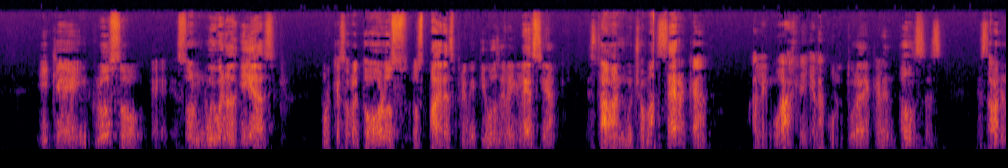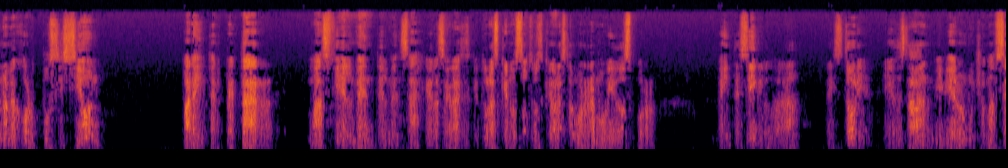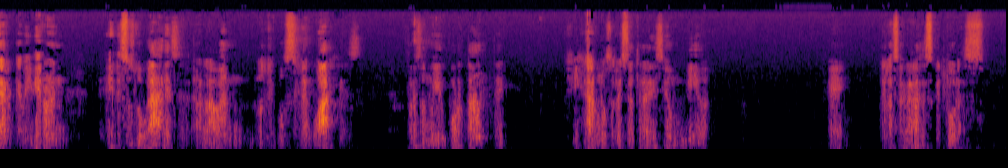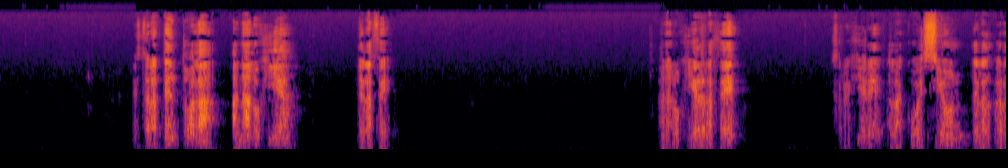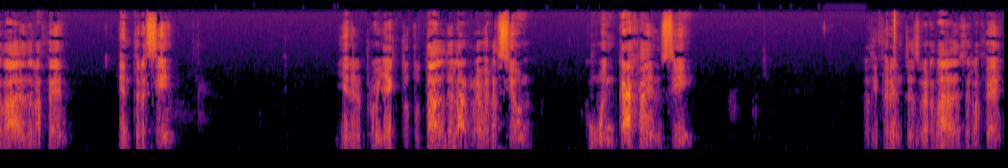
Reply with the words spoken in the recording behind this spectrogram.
y que incluso eh, son muy buenas guías porque sobre todo los, los padres primitivos de la iglesia estaban mucho más cerca al lenguaje y a la cultura de aquel entonces, estaban en una mejor posición para interpretar más fielmente el mensaje de las Sagradas Escrituras que nosotros que ahora estamos removidos por 20 siglos, ¿verdad? La historia. Ellos estaban, vivieron mucho más cerca, vivieron en, esos lugares, hablaban los mismos lenguajes. Por eso es muy importante fijarnos en esta tradición viva de las Sagradas Escrituras. Estar atento a la analogía de la fe. Analogía de la fe se refiere a la cohesión de las verdades de la fe entre sí y en el proyecto total de la revelación, cómo encaja en sí las diferentes verdades de la fe,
